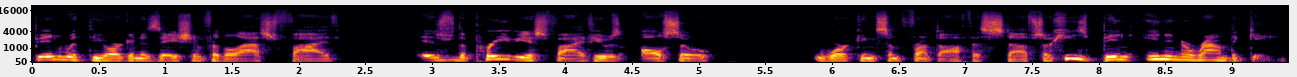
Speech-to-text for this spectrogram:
been with the organization for the last five. Is the previous five, he was also working some front office stuff. So he's been in and around the game.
